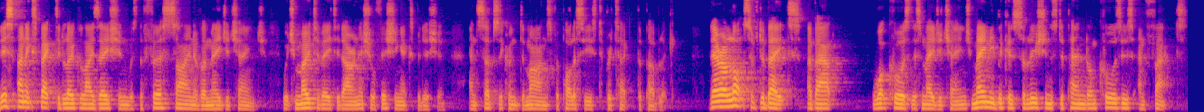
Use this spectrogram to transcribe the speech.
This unexpected localization was the first sign of a major change, which motivated our initial fishing expedition and subsequent demands for policies to protect the public. There are lots of debates about what caused this major change, mainly because solutions depend on causes and facts.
